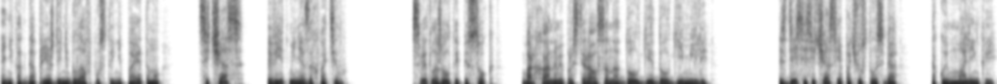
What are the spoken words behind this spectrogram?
Я никогда прежде не была в пустыне, поэтому сейчас вид меня захватил. Светло-желтый песок барханами простирался на долгие-долгие мили. Здесь и сейчас я почувствовала себя такой маленькой,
